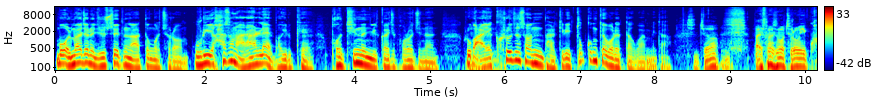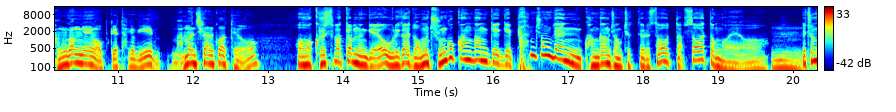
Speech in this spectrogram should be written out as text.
뭐 얼마 전에 뉴스에도 나왔던 것처럼 우리 하선 안 할래 막 이렇게 버티는 일까지 벌어지는 그리고 아예 크루즈선 발길이 뚝 끊겨 버렸다고 합니다. 진짜 말씀하신 것처럼 이 관광여행 업계 타격이 만만치가 않을 것 같아요. 어, 그럴 수밖에 없는 게요. 우리가 너무 중국 관광객에 편중된 관광 정책들을 써왔다, 써왔던 거예요. 좀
